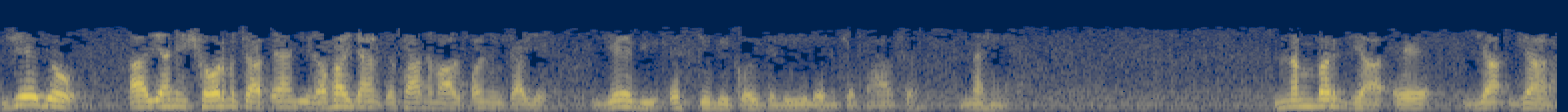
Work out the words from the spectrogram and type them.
یہ جو یعنی شور میں چاہتے ہیں جی رفا جان کے ساتھ نماز پڑھنی چاہیے، یہ بھی، اس کی بھی کوئی دلیل ان کے پاس نہیں ہے۔ نمبر گیارہ۔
